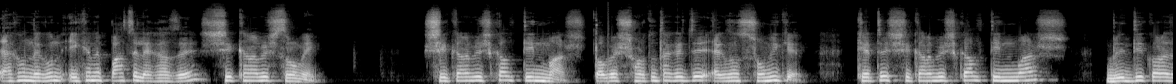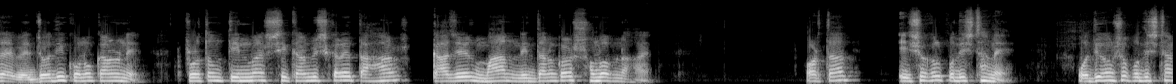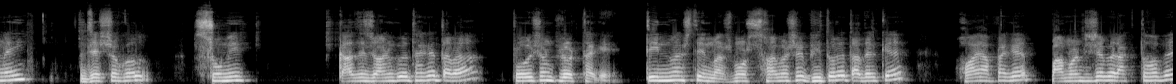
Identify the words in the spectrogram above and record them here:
এখন দেখুন, এখানে পাঁচে লেখা আছে, শিক্ষানবিশ শ্রমিক। শিক্ষানবিশকাল তিন মাস। তবে শর্ত থাকে যে একজন শ্রমিকের ক্ষেত্রে শিক্ষানবিশকাল তিন মাস বৃদ্ধি করা যাবে যদি কোনো কারণে প্রথম তিন মাস শিক্ষানবিশকালে তাহার কাজের মান নির্ধারণ করা সম্ভব না হয়। অর্থাৎ এই সকল প্রতিষ্ঠানে, অধিকাংশ প্রতিষ্ঠানেই যে সকল শ্রমিক কাজে জয়েন করে থাকে, তারা প্রভিশন পিরিয়ড থাকে। তিন মাস তিন মাস, মোট ছয় মাসের ভিতরে তাদেরকে হয় আপনাকে পার্মানেন্ট হিসেবে রাখতে হবে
